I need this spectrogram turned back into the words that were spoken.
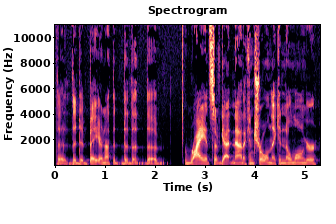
The the debate, or not the the the, the riots have gotten out of control, and they can no longer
